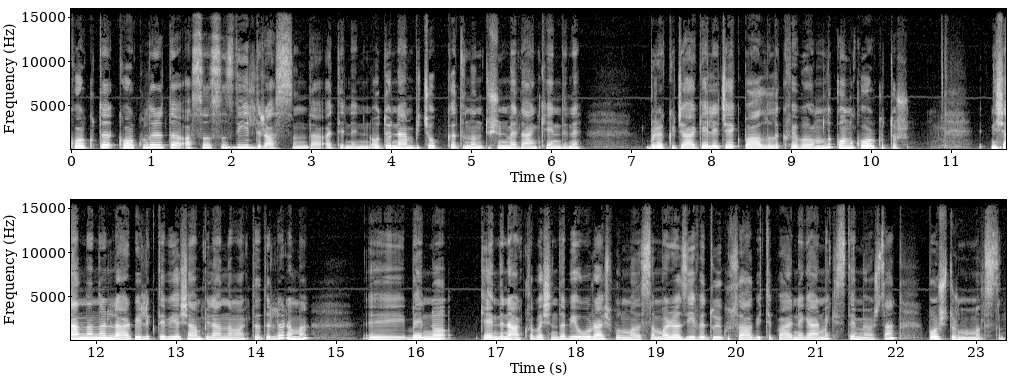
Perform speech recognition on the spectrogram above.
korkuta, korkuları da asılsız değildir aslında Adine'nin. O dönem birçok kadının düşünmeden kendini bırakacağı gelecek, bağlılık ve bağımlılık onu korkutur. Nişanlanırlar, birlikte bir yaşam planlamaktadırlar ama e, Benno kendine aklı başında bir uğraş bulmalısın. Marazi ve duygusal bir tip haline gelmek istemiyorsan boş durmamalısın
